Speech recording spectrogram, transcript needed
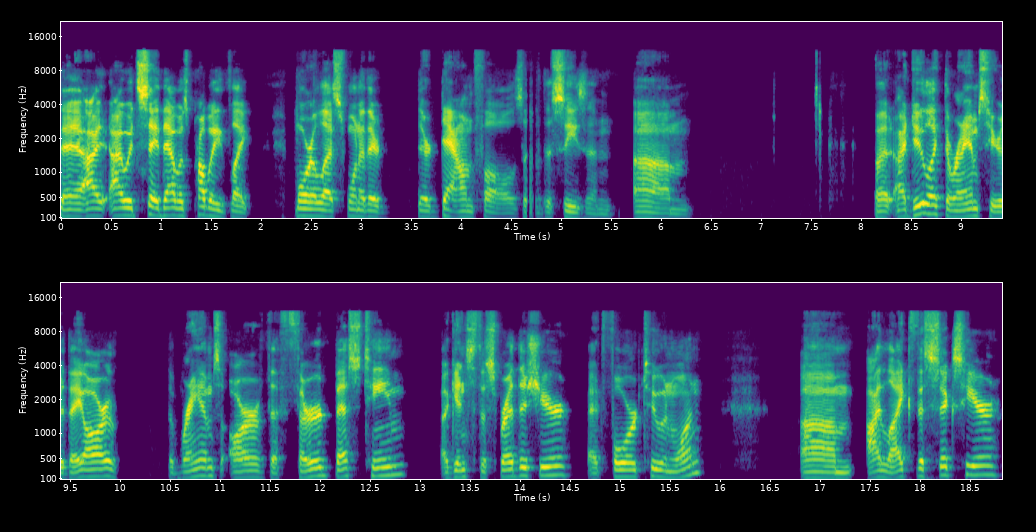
I, I would say that was probably like more or less one of their their downfalls of the season. Um, but I do like the Rams here. They are the Rams are the third best team against the spread this year at four, two, and one. Um, I like the six here.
